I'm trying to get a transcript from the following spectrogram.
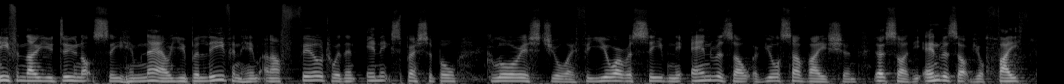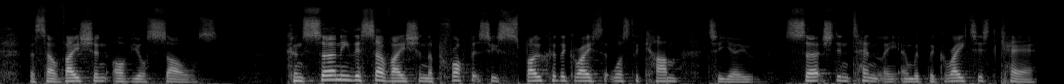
even though you do not see him now, you believe in him and are filled with an inexpressible, glorious joy. For you are receiving the end result of your salvation, uh, sorry, the end result of your faith, the salvation of your souls. Concerning this salvation, the prophets who spoke of the grace that was to come to you searched intently and with the greatest care,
